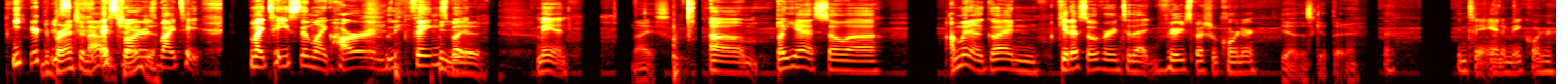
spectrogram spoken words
years. You're branching out. as far as my taste, my taste in like horror and loot things. But Yeah. man, nice. Um, but yeah. So uh, I'm gonna go ahead and get us over into that very special corner, Yeah, let's get there. into anime corner.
